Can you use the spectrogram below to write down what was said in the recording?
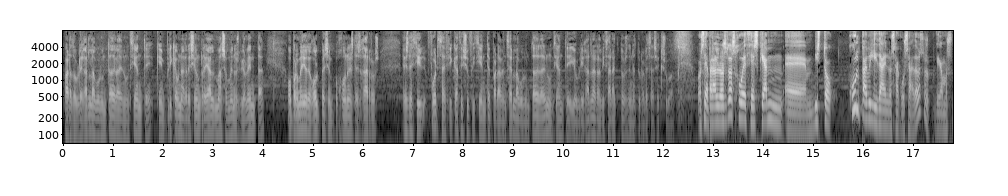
para doblegar la voluntad de la denunciante, que implica una agresión real más o menos violenta, o por medio de golpes, empujones, desgarros, es decir, fuerza eficaz y suficiente para vencer la voluntad de la denunciante y obligarla a realizar actos de naturaleza sexual. O sea, para los dos jueces que han eh, visto culpabilidad en los acusados, digamos,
